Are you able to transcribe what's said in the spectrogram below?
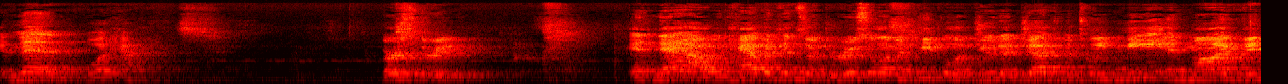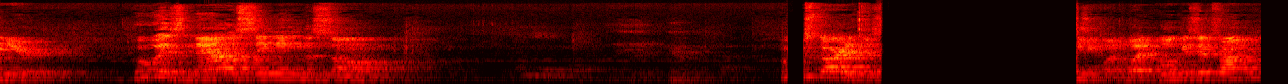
And then what happens? Verse 3. And now, inhabitants of Jerusalem and people of Judah, judge between me and my vineyard. Who is now singing the song? Who started this? What book is it from?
